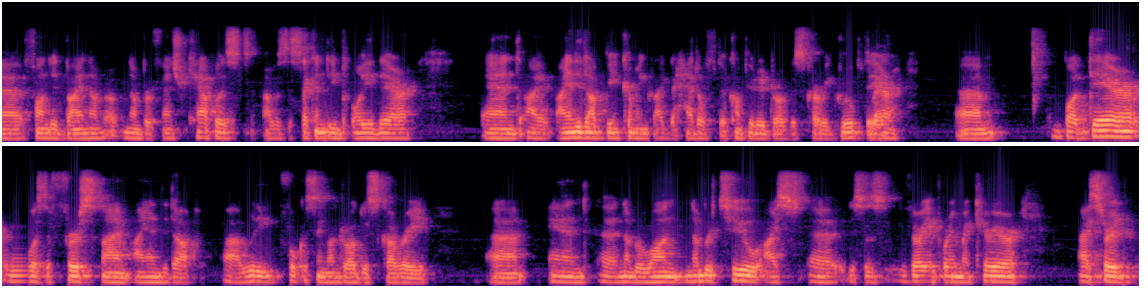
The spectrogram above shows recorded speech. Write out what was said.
Uh, funded by a number, number of venture capitalists. I was the second employee there and I, I ended up becoming like the head of the computer drug discovery group there. Right. Um, but there was the first time I ended up uh, really focusing on drug discovery. Um, and uh, number one, number two, I uh, this is very important in my career. I started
